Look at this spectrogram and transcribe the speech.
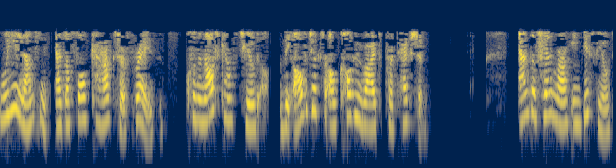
Yinliangping as a four-character phrase could not constitute the object of copyright protection, and the trademark in dispute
